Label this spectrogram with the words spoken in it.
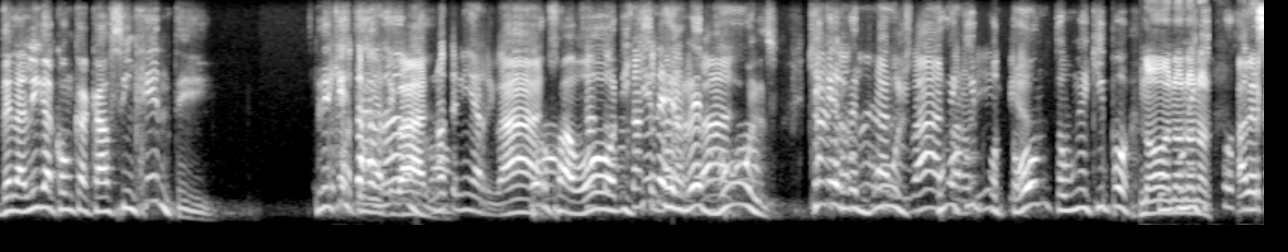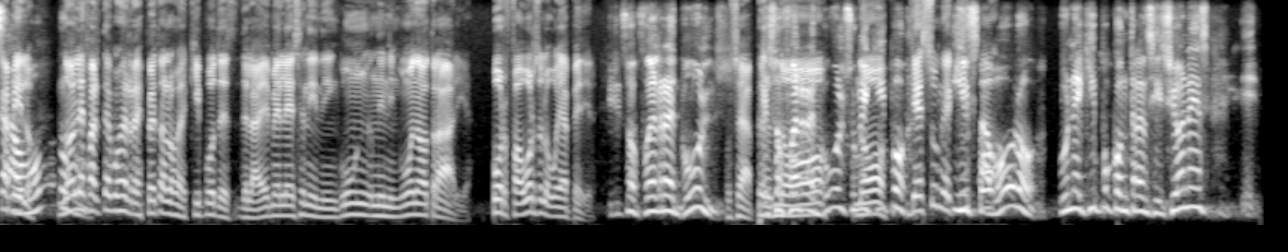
de la Liga CONCACAF sin gente. ¿De qué no estás hablando? rival, no tenía rival. Por favor, Santos- ¿y quién no es el Red rival. Bulls? ¿Quién es Santos Red no Bulls? rival Un equipo Olimpia. tonto, un equipo. No, no, no, no. A ver, Camilo, sabor. no le faltemos el respeto a los equipos de, de la MLS ni ningún ni ninguna otra área. Por favor, se lo voy a pedir. Eso fue el Red Bulls. O sea, pero Eso fue el Red no, Bulls, un no, equipo que es un equipo. insaboro, un equipo con transiciones eh,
